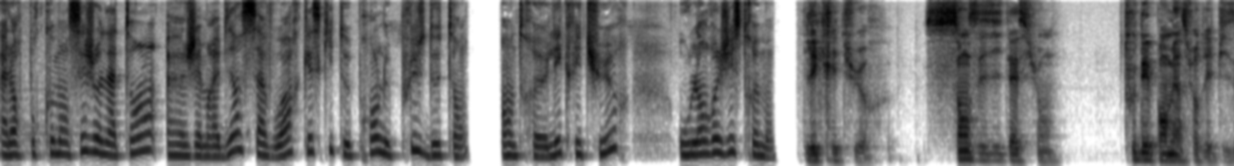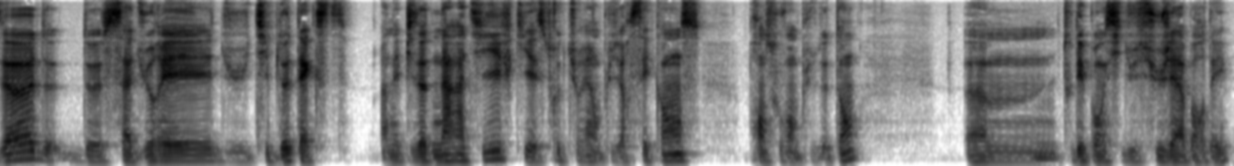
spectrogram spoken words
Alors pour commencer, Jonathan, euh, j'aimerais bien savoir qu'est-ce qui te prend le plus de temps entre l'écriture ou l'enregistrement? L'écriture, sans hésitation. Tout dépend bien sûr de l'épisode, de sa durée, du type de texte. Un épisode narratif qui est structuré en plusieurs séquences prend souvent plus de temps. Euh, tout dépend aussi du sujet abordé.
